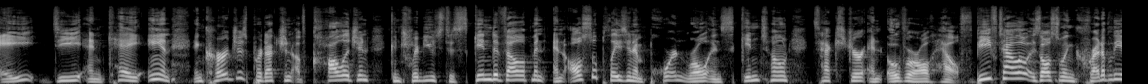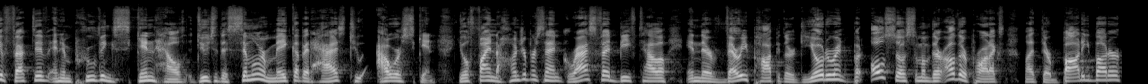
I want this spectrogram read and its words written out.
A, D, and K and encourages production of collagen, contributes to skin development, and also plays an important role in skin tone, texture, and overall health. Beef tallow is also incredibly effective in improving skin health due to the similar makeup it has to our skin. You'll find 100% grass-fed beef tallow in their very popular deodorant, but also some of their other products like their body butter,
